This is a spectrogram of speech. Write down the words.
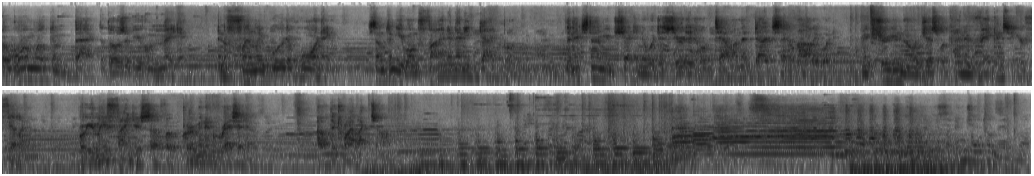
A warm welcome back to those of you who made it, and a friendly word of warning. Something you won't find in any guidebook. The next time you check into a deserted hotel on the dark side of Hollywood, make sure you know just what kind of vacancy you're filling, or you may find yourself a permanent resident of the Twilight Zone. Ladies and gentlemen,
